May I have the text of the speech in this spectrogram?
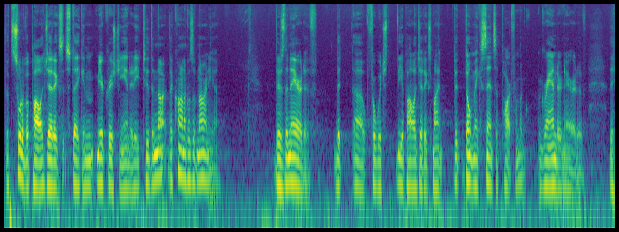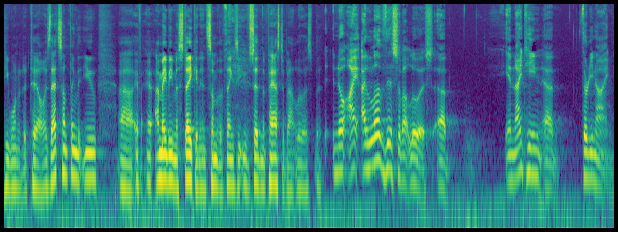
the sort of apologetics at stake in mere Christianity to the, the Chronicles of Narnia. There's the narrative that, uh, for which the apologetics might that don't make sense apart from a, a grander narrative that he wanted to tell. Is that something that you uh, if I may be mistaken in some of the things that you've said in the past about Lewis, but no, I, I love this about Lewis. Uh, in 1939, uh,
